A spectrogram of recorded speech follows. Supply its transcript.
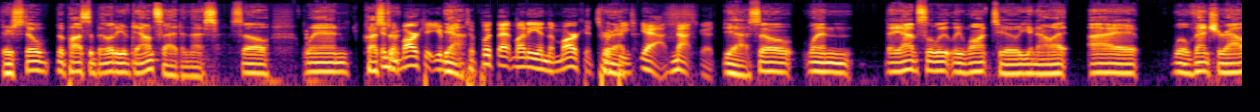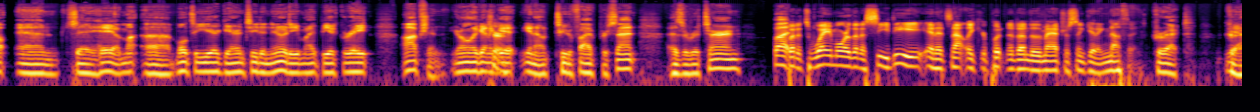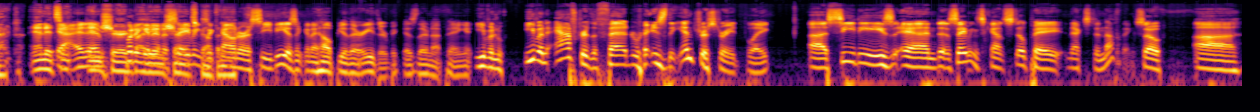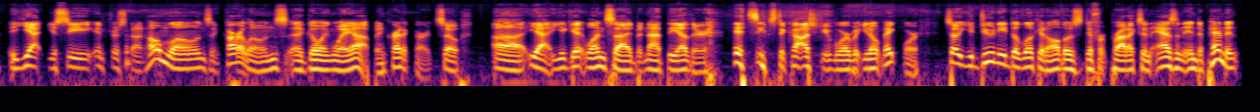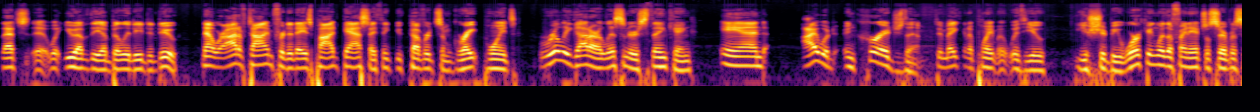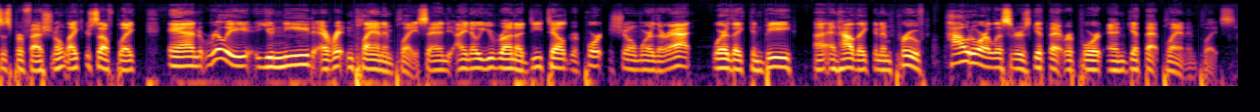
there's still the possibility of downside in this. So when customer in the market, you Yeah. mean to put that money in the markets would be yeah, not good. Yeah. So when they absolutely want to, you know, I I will venture out and say, hey, a, a multi-year guaranteed annuity might be a great option. You're only going to Sure. get, you know, two to five percent as a return, but, But it's way more than a CD, and it's not like you're putting it under the mattress and getting nothing. correct, correct, and it's yeah, and, and insured putting by it the in a savings company. account or a CD isn't going to help you there either because they're not paying it. Even even after the Fed raised the interest rate, Blake, uh, CDs and uh, savings accounts still pay next to nothing. So. Uh, yet you see interest on home loans and car loans uh, going way up and credit cards. So, uh, yeah, you get one side but not the other. It seems to cost you more, but you don't make more. So you do need to look at all those different products, and as an independent, that's uh, what you have the ability to do. Now we're out of time for today's podcast. I think you covered some great points, really got our listeners thinking, and I would encourage them to make an appointment with you. You should be working with a financial services professional like yourself, Blake, and really you need a written plan in place. And I know you run a detailed report to show them where they're at, where they can be, uh, and how they can improve. How do our listeners get that report and get that plan in place?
